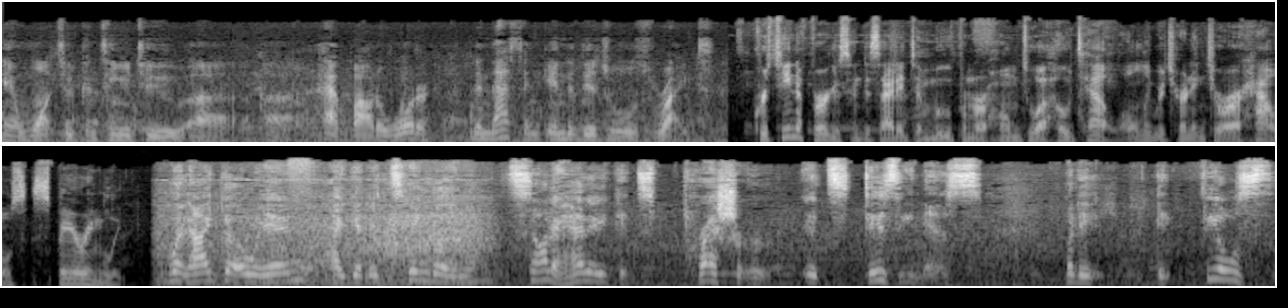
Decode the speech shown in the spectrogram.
and want to continue to uh, uh, have bottled water, then that's an individual's right. Christina Ferguson decided to move from her home to a hotel, only returning to her house sparingly. When I go in, I get a tingling. It's not a headache, it's pressure, it's dizziness, but it it feels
